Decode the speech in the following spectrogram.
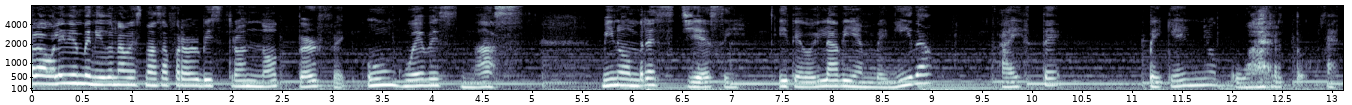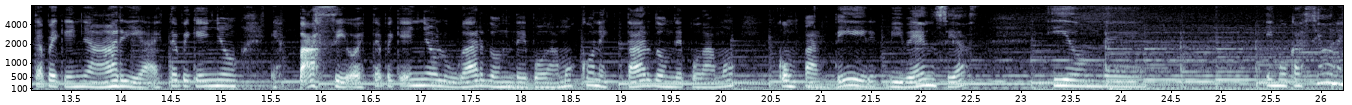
Hola, hola y bienvenido una vez más a Forever Be Strong Not Perfect, un jueves más. Mi nombre es Jessie y te doy la bienvenida a este pequeño cuarto, a esta pequeña área, a este pequeño espacio, a este pequeño lugar donde podamos conectar, donde podamos compartir vivencias y donde en ocasiones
